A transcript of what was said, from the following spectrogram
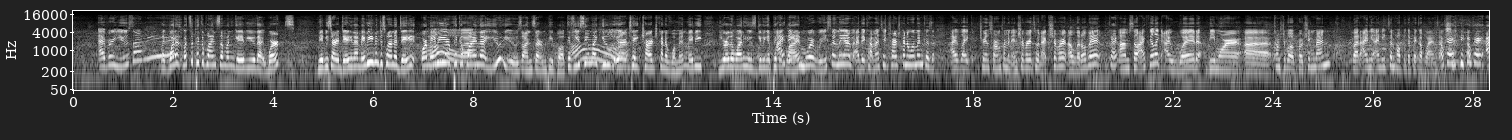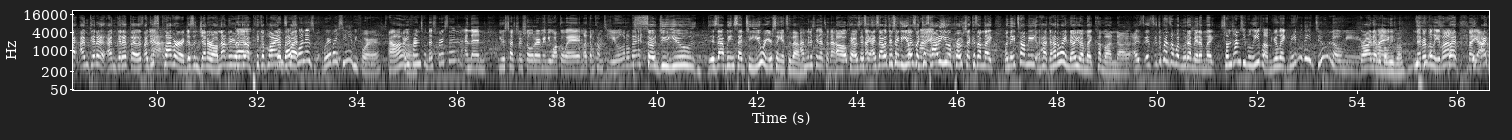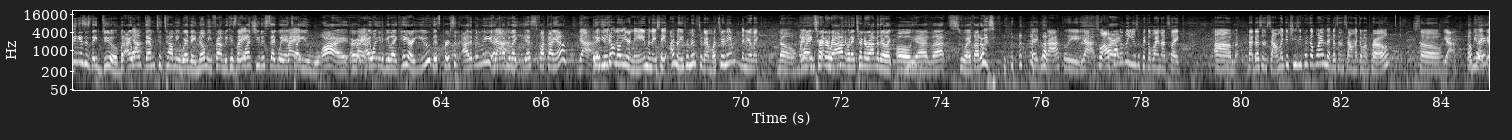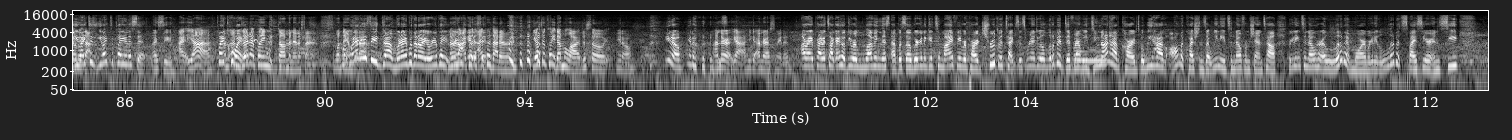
Ever used on me? Like, what is what's the pickup line someone gave you that worked? Maybe started dating them. Maybe even just went on a date, or maybe your Oh. pickup line that you use on certain people. Because you seem like you Oh. are a take charge kind of woman. Maybe you're the one who's giving a pickup I line. more recently I've, I've become a take charge kind of woman because I've like transformed from an introvert to an extrovert a little bit. Okay. Um, so I feel like I would be more uh, comfortable approaching men, but I need I need some help with the pickup lines. Okay, Actually. okay. I, I'm good at I'm good at those. I'm just Yeah. clever, just in general. I'm not really good at pickup lines. The best but one is where have I seen you before? Ah. Are you friends with this person? And then you just touch their shoulder, maybe walk away, and let them come to you a little bit. So do you? Is that being said to you, or you're saying it to them? I'm gonna say that to them. Oh, okay. I was gonna say, is that what they're saying to you? I was like, because how do you approach that? Because I'm like, when they tell me, how, how do I know you? I'm like, come on now. I, it, it depends on what mood I'm in. I'm like, Sometimes you believe them. You're like, maybe they do know me. girl, I Or never like, believe them. Never believe them. but but yeah. my thing is, is they do. But I Yeah. want them to tell me where they know me from because they Right. want you to segue and Right. tell you why. Or Right. I want you to be like, hey, are you this person adamantly? And then I'll be like, yes, fuck, I am. Yeah. But if, if you they can- don't know your name and they say, I know you from Instagram, what's your name? Then you're like, no. My when I turn Stephanie." around, when I turn around, and they're like, "Oh yeah, that's who I thought it was." exactly. Yeah. So I'll All probably use a pickup line that's like, Um, that doesn't sound like a cheesy pickup line. That doesn't sound like I'm a pro. So yeah, it'll okay, be like it'll you like that. to you like to play innocent. I see. I, yeah, Play I'm, coy. I'm good at playing dumb and innocent. It's one thing We're I'm not good gonna say dumb. We're not gonna put that away. We're gonna play. no, no, no. I put I put that in. You have to play dumb a lot, just so you know. You know, you know. Under yeah, you get underestimated. All right, Private Talk. I hope you are loving this episode. We're going to get to my favorite part, Truth with Texas. We're going to do it a little bit different. We do not have cards, but we have all the questions that we need to know from Chantel. We're getting to know her a little bit more. We're getting a little bit spicier and see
